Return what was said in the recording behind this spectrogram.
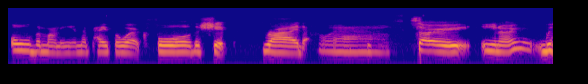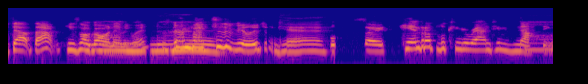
all the money and the paperwork for the ship ride. Wow. So you know, without that, he's not going Oh, anywhere. He's going back to the village. Yeah. So he ended up looking around him, nothing.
